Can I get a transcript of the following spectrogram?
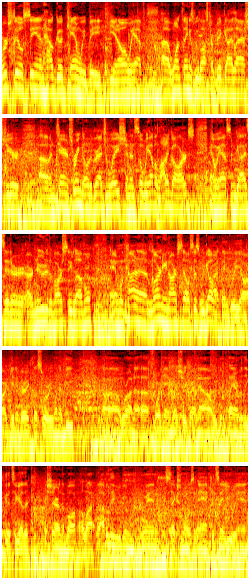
we're still seeing how good can we be. You know, we have uh, one thing is we lost our big guy last year, uh, and Terrence Ringo to graduation, and so we have a lot of guards, and we have some guys that are, are new to the varsity level, and we're kind of learning ourselves as we go. I think we are getting very close to where we want to be. Uh, we're on a, a four-game win streak right now. We've been playing really good together and sharing the ball a lot. I believe we can win sectionals and continue and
